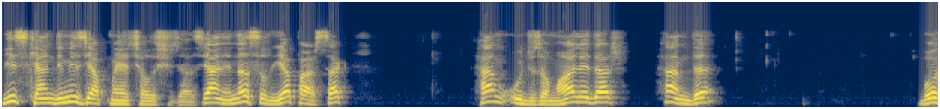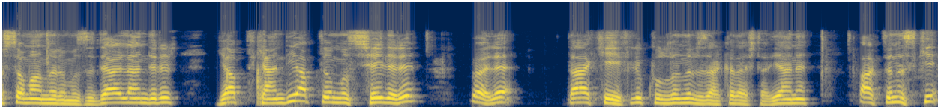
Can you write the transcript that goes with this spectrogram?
biz kendimiz yapmaya çalışacağız. Yani nasıl yaparsak hem ucuza mal eder hem de boş zamanlarımızı değerlendirir. Yaptı, kendi yaptığımız şeyleri böyle daha keyifli kullanırız arkadaşlar. Yani baktınız ki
